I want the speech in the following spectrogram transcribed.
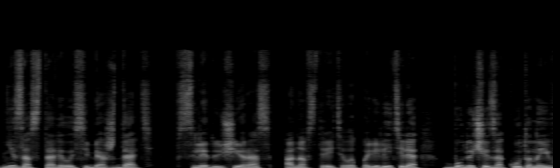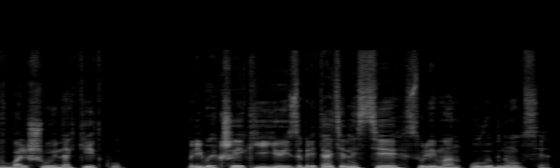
не заставила себя ждать. В следующий раз она встретила повелителя, будучи закутанной в большую накидку. Привыкший к ее изобретательности, Сулейман улыбнулся.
